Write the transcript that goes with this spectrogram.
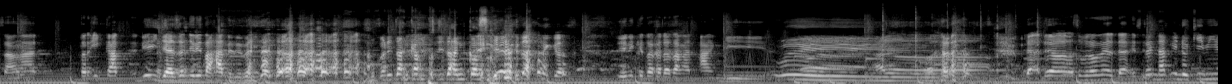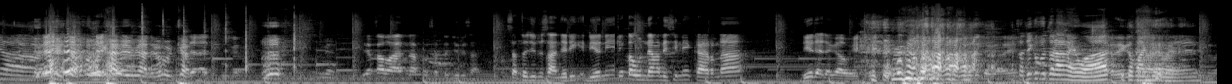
sangat terikat. Dia ijazah jadi tahan di situ. Bukan ditahan kampus, ditahan kos. Iya, ditahan kos. Ini kita kedatangan Anggi. Wih. Udah ada sebenarnya ada Stand up Indokimia. Bukan, bukan, bukan. Ada, bukan. Dia kawan aku satu jurusan. Satu jurusan. Jadi dia nih kita undang di sini karena dia tidak ada gawe. Dia tidak ada gawe. Tadi kebetulan lewat, kita panggil men.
